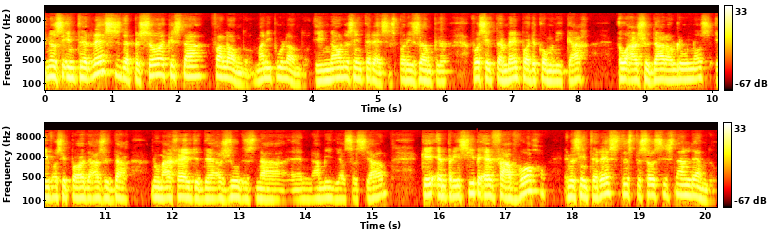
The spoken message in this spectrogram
nos interesses da pessoa que está falando, manipulando, e não nos interesses. Por exemplo, você também pode comunicar ou ajudar alunos, e você pode ajudar numa rede de ajudas na, na mídia social, que em princípio é favor e nos interesses das pessoas que estão lendo.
